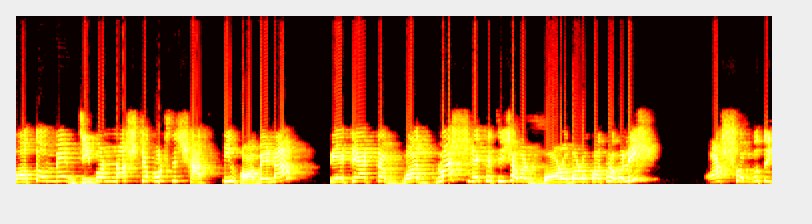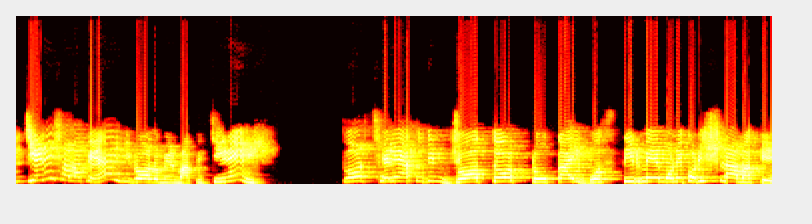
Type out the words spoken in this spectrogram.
কত মেয়ের জীবন নষ্ট করছে, শাস্তি হবে না? পেটে একটা বদমাস রেখেছিস, আবার বড় বড় কথা বলিস? অসভ্য, তুই চিনিস আমাকে? এই হিরো আলমের মা, তুই চিনিস? তোর ছেলে এতদিন যত টোকাই বস্তির মেয়ে মনে করিস না আমাকে?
